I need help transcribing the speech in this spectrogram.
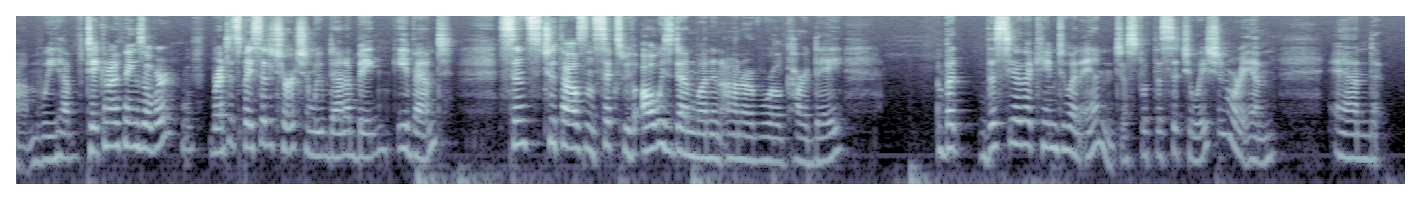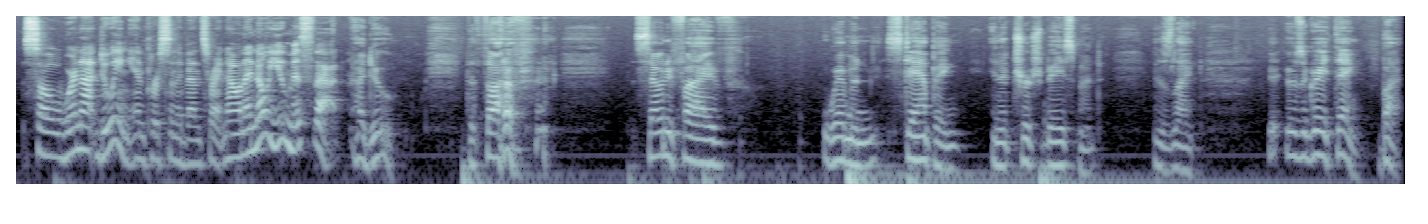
Um, we have taken our things over, we've rented space at a church, and we've done a big event. Since 2006, we've always done one in honor of World Card Day. But this year that came to an end just with the situation we're in. And so we're not doing in person events right now. And I know you miss that. I do. The thought of 75 women stamping in a church basement is like, it was a great thing, but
